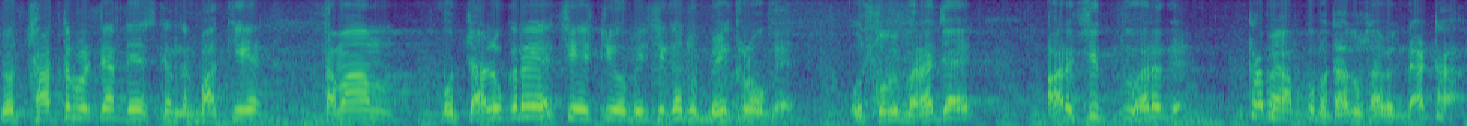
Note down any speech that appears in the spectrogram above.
जो छात्रवृत्तियाँ देश के अंदर बाकी है, तमाम वो चालू करें। S C S T OBC का जो बैकलॉग है, उसको भी भरा जाए। आरक्षित वर्ग का मैं आपको बता दूँ, साहब, एक डाटा।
